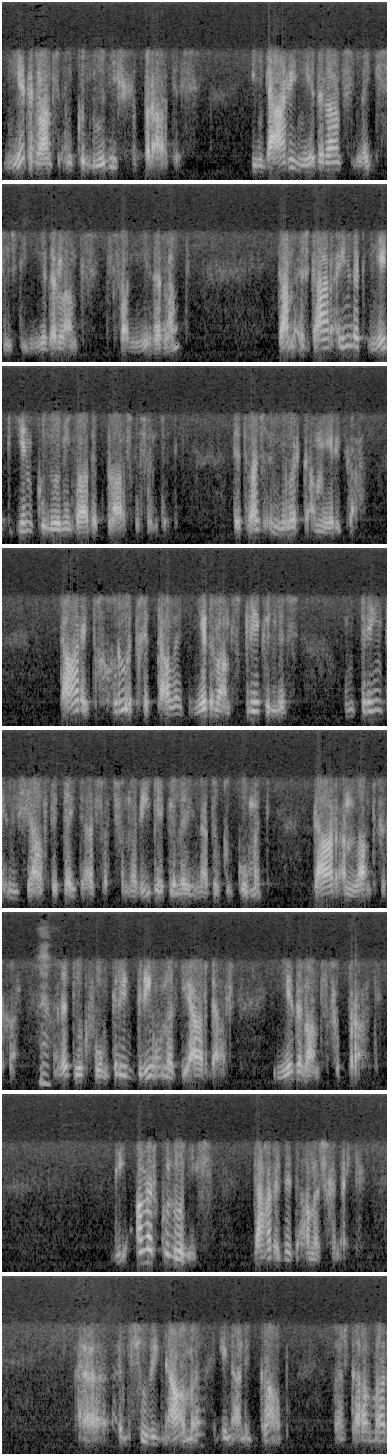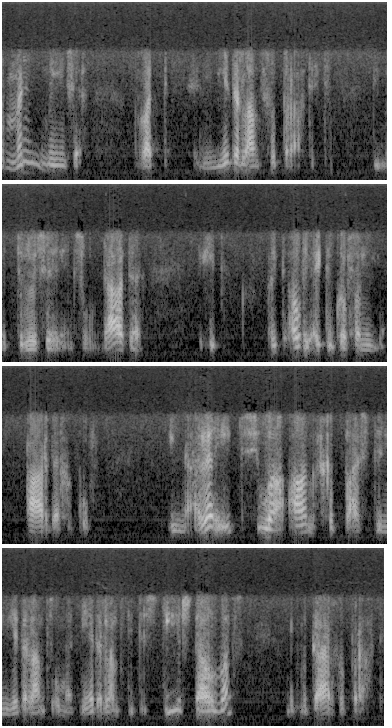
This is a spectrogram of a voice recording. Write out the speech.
Nederlands in kolonies gepraat is en daardie Nederlands lyk soos die Nederlands van Nederland dan is daar eintlik net een kolonie waar dit plaasgevind het. Dit was in Noord-Amerika. Daar het groot getalle Nederlandssprekendes omtrent in dieselfde tyd as wat van Riebeeck hulle na toe gekom het, daar aan land gegaan. Ja. Hulle het ook vir omtrent 300 jaar daar Nederlands gepraat. Die ander kolonies, daar het dit anders gelyk. Uh in Suriname en aan die Kaap was daar maar min mense wat Nederlands gepraat het. Die matrose en soldate het uit al die uithoeke van die aarde gekom. En hulle het so aangepaste Nederlands omdat Nederlands die bestuurstaal was met mekaar gepraat.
